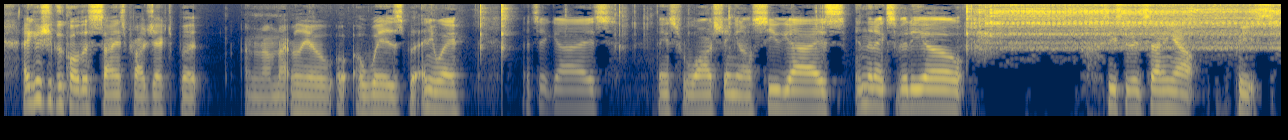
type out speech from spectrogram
I guess you could call this a science project, but I don't know, I'm not really a, a whiz. But anyway, that's it guys. Thanks for watching, and I'll see you guys in the next video. ZSB Vids signing out. Peace.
